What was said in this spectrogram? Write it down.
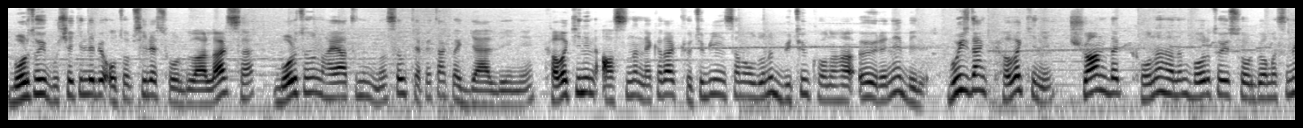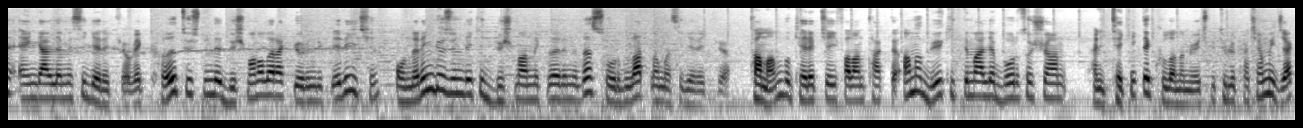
Boruto'yu bu şekilde bir otopsiyle sorgularlarsa Boruto'nun hayatının nasıl tepetakla geldiğini, Kawaki'nin aslında ne kadar kötü bir insan olduğunu bütün Konoha öğrenebilir. Bu yüzden Kawaki'nin şu anda Konoha'nın Boruto'yu sorgulamasını engellemesi gerekiyor ve kağıt üstünde düşman olarak göründükleri için onların gözündeki düşmanlıklarını da sorgulatmaması gerekiyor. Tamam bu kelepçeyi falan taktı ama büyük ihtimalle Boruto şu an hani teknik de kullanamıyor. Hiçbir türlü kaçamayacak.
